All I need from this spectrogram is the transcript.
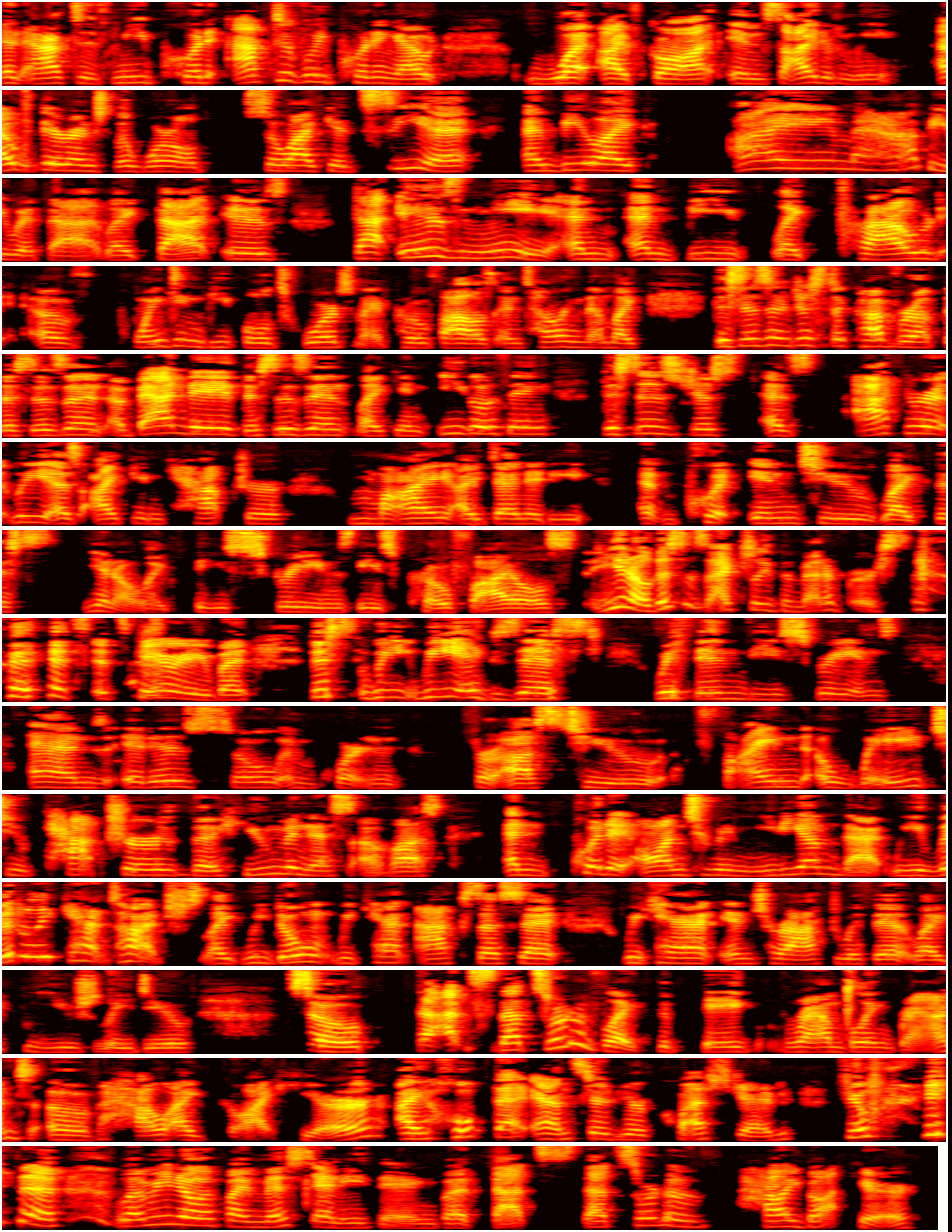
an act of me put actively putting out what I've got inside of me out there into the world so I could see it and be like I'm happy with that. Like that is that is me and and be like proud of pointing people towards my profiles and telling them like this isn't just a cover up this isn't a band-aid this isn't like an ego thing this is just as accurately as i can capture my identity and put into like this you know like these screens these profiles you know this is actually the metaverse it's it's scary but this we we exist within these screens and it is so important for us to find a way to capture the humanness of us and put it onto a medium that we literally can't touch. Like we don't, we can't access it. We can't interact with it like we usually do. So that's that's sort of like the big rambling rant of how I got here. I hope that answered your question. Feel free to let me know if I missed anything, but that's that's sort of how I got here.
